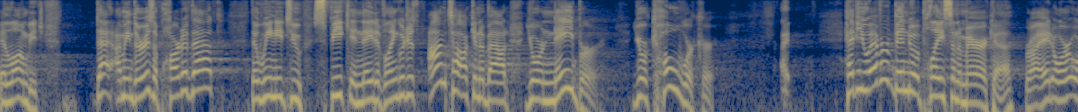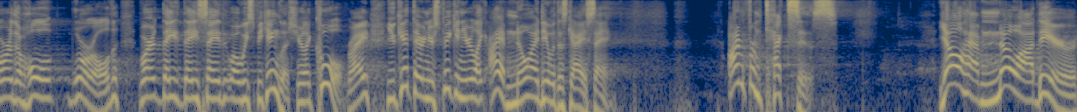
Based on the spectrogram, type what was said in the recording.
in Long Beach. That I mean there is a part of that, that we need to speak in native languages. I'm talking about your neighbor, your coworker. I, have you ever been to a place in America, right, or, or the whole world, where they, they say, well, we speak English? You're like, cool, right? You get there and you're speaking, you're like, I have no idea what this guy is saying. I'm from Texas. Y'all have no idea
